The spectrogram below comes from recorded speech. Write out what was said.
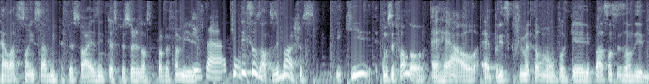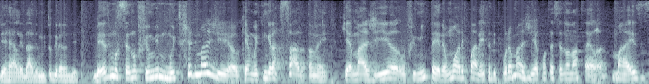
relações, sabe, interpessoais entre as pessoas da nossa própria família. Exato. Que tem seus altos e baixos. e que, como você falou, é real. É por isso que o filme é tão bom, porque ele passa uma sensação de, de realidade muito grande. Mesmo sendo um filme muito cheio de magia, o que é muito engraçado também. Que é magia o filme inteiro. É uma hora e quarenta de pura magia acontecendo na tela, mas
